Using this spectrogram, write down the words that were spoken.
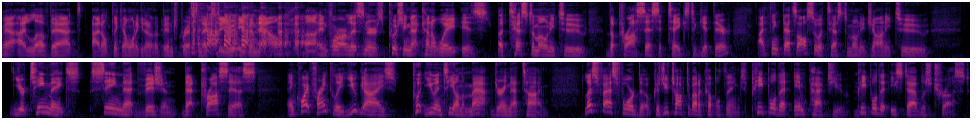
Yeah, I love that. I don't think I want to get under the bench press next to you even now. Uh, and for our listeners, pushing that kind of weight is a testimony to the process it takes to get there. I think that's also a testimony, Johnny, to your teammates seeing that vision, that process, and quite frankly, you guys put UNT on the map during that time. Let's fast forward though, because you talked about a couple things people that impact you, people that establish trust.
